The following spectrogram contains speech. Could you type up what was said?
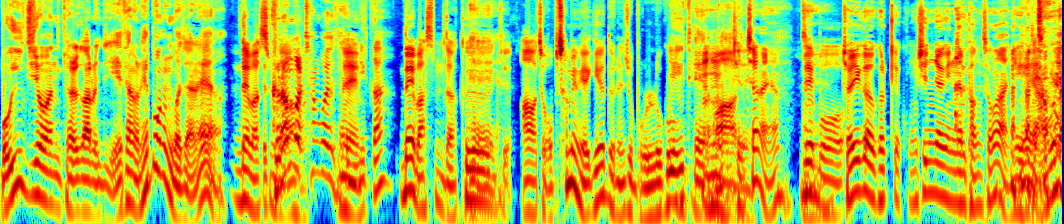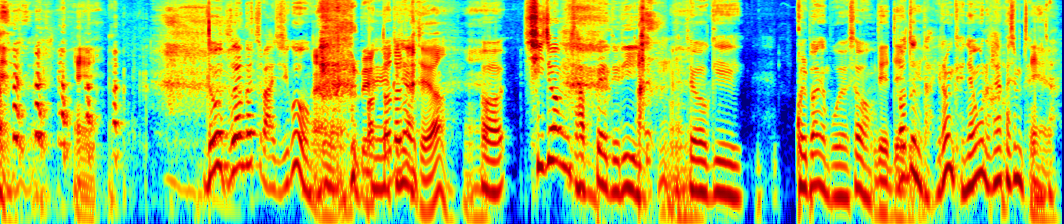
모의 지원 결과로 이제 예상을 해보는 거잖아요. 네 맞습니다. 그런 걸 참고해도 네. 됩니까? 네 맞습니다. 그 네. 이제 아저 업체명 얘기해도 되는지 모르고 얘기 돼요. 음, 아, 네. 괜찮아요. 이제 네. 뭐- 저희가 그렇게 공신력 있는 방송은 아니기 네, 때문에 아무나 예. 너무 부담 갖지 마시고 네. 막 네, 떠들면 돼요. 예. 어, 시정 잡배들이 음. 저기 골방에 모여서 네, 네, 떠든다 이런 개념으로 생각하시면 됩니다.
